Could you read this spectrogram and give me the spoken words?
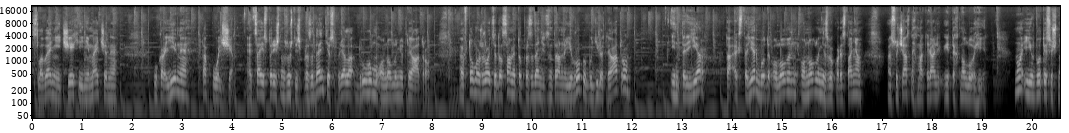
Словенії, Чехії, Німеччини, України та Польщі. Е, Ця історична зустріч президентів сприяла другому оновленню театру. В тому ж році до саміту президентів Центральної Європи будівля театру, інтер'єр та екстер'єр буде оновлені, з використанням е, сучасних матеріалів і технологій. Ну і в 2000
